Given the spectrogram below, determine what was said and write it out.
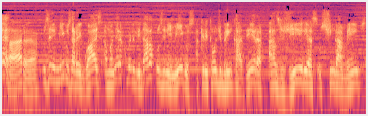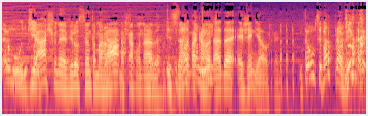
É, Claro, é. os inimigos eram iguais, a maneira como ele lidava com os inimigos, aquele tom de brincadeira, as gírias, os xingamentos, eram O muito Diacho, né? Virou Santa Mar Diacho. Macarronada. Exatamente. Macarronada é genial, cara. Então, você para pra ver, cara,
